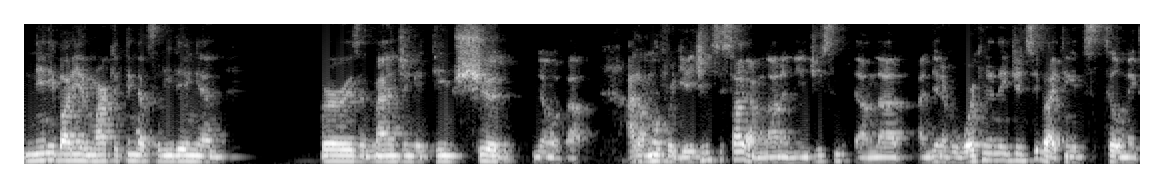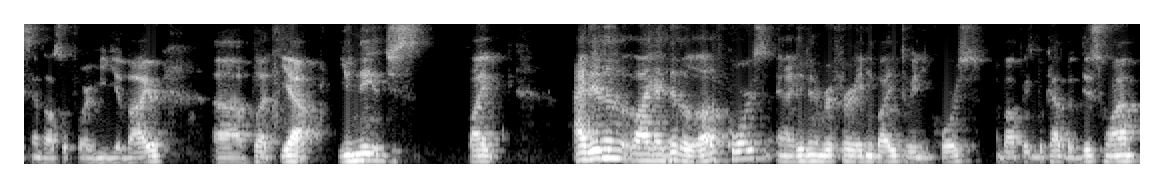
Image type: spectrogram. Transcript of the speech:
anybody in marketing that's leading and and managing a team should know about. I don't know for the agency side. I'm not an agency. I'm not. I didn't ever work in an agency, but I think it still makes sense also for a media buyer. Uh, but yeah, you need just like I didn't like I did a lot of course and I didn't refer anybody to any course about Facebook ad. But this one,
